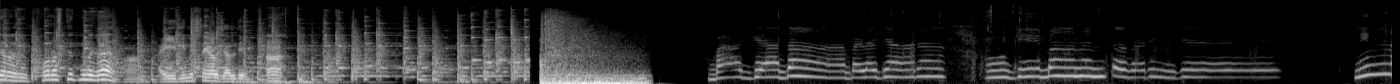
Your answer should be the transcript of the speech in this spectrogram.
ಜರ ಫೋನ್ ಹಚ್ತೈತಿ ನನಗೆ. ಹಾ ಐದು ನಿಮಿಷ ಹೇಳು ಜಲ್ದಿ. ಹಾಂ. ಭಾಗ್ಯದ ಬೆಳಗ್ಯಾರ ಹೋಗಿ ಬಾನಂತವರಿಗೆ ನಿನ್ನ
